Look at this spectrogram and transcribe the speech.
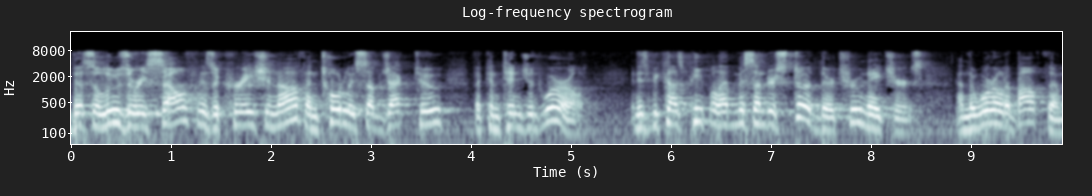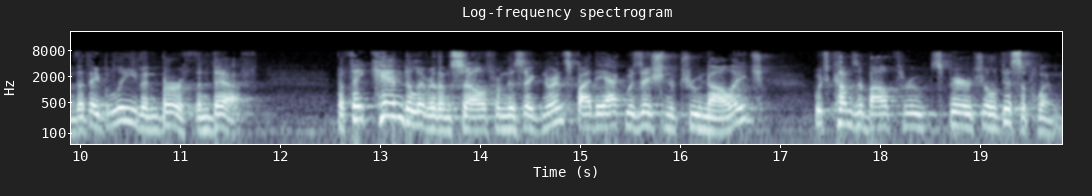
This illusory self is a creation of and totally subject to the contingent world. It is because people have misunderstood their true natures and the world about them that they believe in birth and death. But they can deliver themselves from this ignorance by the acquisition of true knowledge, which comes about through spiritual discipline.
